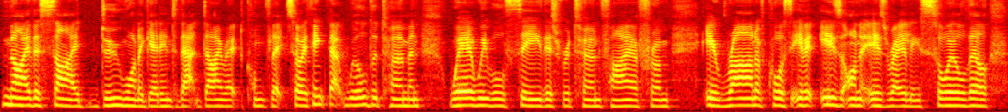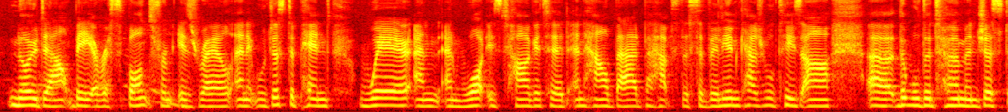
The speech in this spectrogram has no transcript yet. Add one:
neither side do want to get into that direct conflict. So I think that will determine where we will see this return fire from from Iran. Of course, if it is on Israeli soil, there'll no doubt be a response from Israel, and it will just depend where and, and what is targeted and how bad perhaps the civilian casualties are uh, that will determine just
